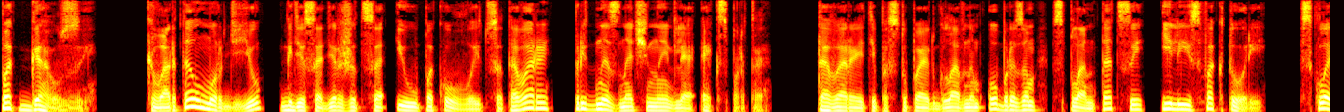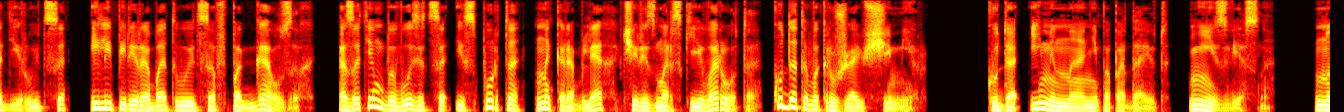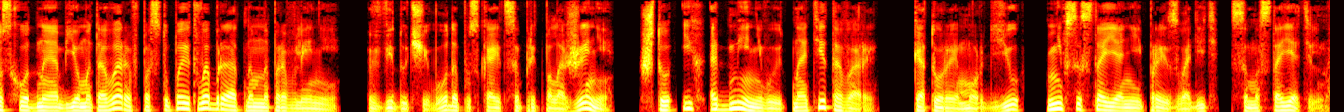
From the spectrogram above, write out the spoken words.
Пакгаузы. Квартал Мордью, где содержатся и упаковываются товары, предназначенные для экспорта. Товары эти поступают главным образом с плантаций или из факторий, складируются или перерабатываются в пакгаузах, а затем вывозятся из порта на кораблях через морские ворота, куда-то в окружающий мир. Куда именно они попадают, неизвестно. Но сходные объемы товаров поступают в обратном направлении, ввиду чего допускается предположение, что их обменивают на те товары, которые Мордью не в состоянии производить самостоятельно.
